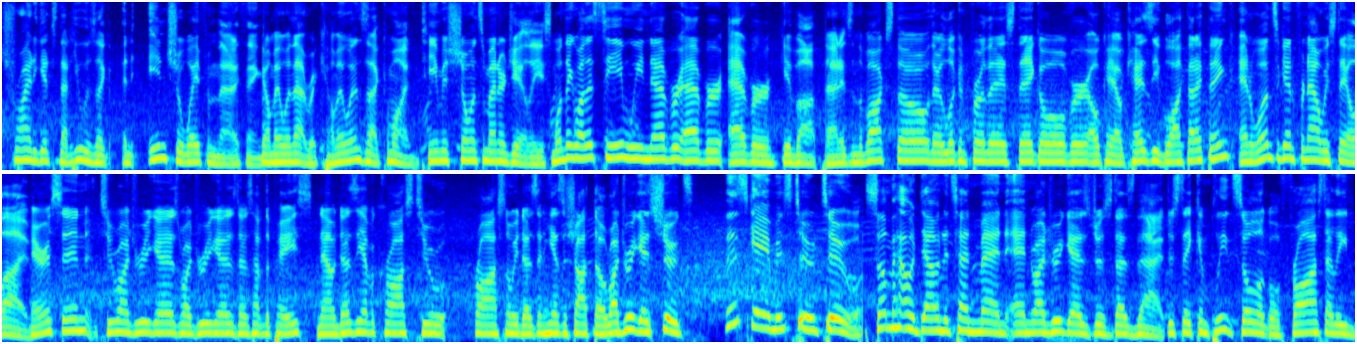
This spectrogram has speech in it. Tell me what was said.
try to get to that. He was like an inch away from that, I think. Riquelme win that. Riquelme wins that. Come on. Team is showing some energy at least. One thing about this team, we never, ever, ever give up. That is in the box though. They're looking for this. They go over. Okay, Okezi blocked that, I think. And once again, for now, we stay alive. Harrison to Rodriguez. Rodriguez does have the pace. Now, does he have a cross to Frost, no he doesn't. He has a shot though. Rodriguez shoots. This game is 2-2. Somehow down to 10 men, and Rodriguez just does that. Just a complete solo goal. Frost at least,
